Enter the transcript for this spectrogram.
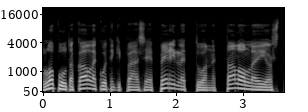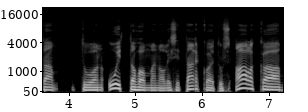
Lopulta Kalle kuitenkin pääsee perille tuonne talolle, josta tuon uittohomman olisi tarkoitus alkaa.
